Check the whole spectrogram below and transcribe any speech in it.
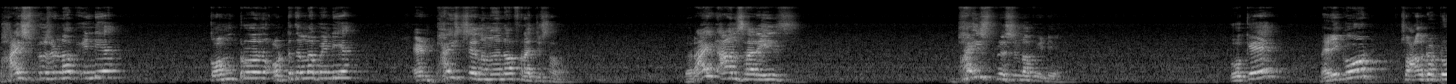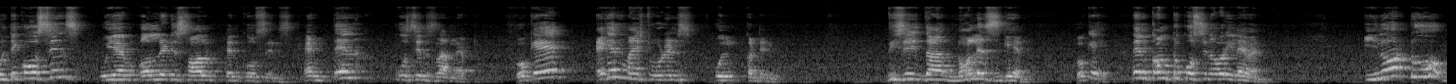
Vice President of India, Comptroller Auditor of India, and Vice Chairman of Rajya Sabha. The right answer is Vice President of India. Okay, very good. So out of 20 questions, we have already solved 10 questions and 10 questions are left. Okay, again my students will continue. This is the knowledge gain. Okay, then come to question number 11. In order to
